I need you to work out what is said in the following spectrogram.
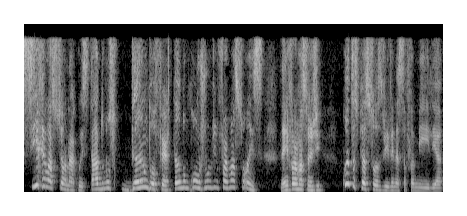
se relacionar com o Estado, nos dando, ofertando um conjunto de informações, né? informações de quantas pessoas vivem nessa família,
